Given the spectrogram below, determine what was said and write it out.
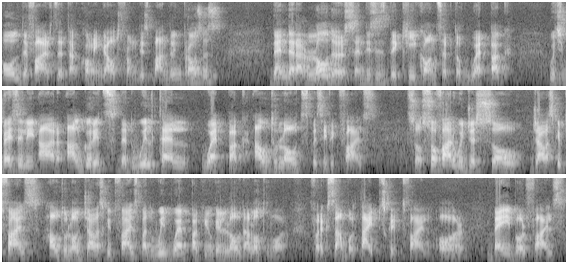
all the files that are coming out from this bundling process. Then there are loaders, and this is the key concept of Webpack, which basically are algorithms that will tell Webpack how to load specific files. So, so far we just saw JavaScript files, how to load JavaScript files, but with Webpack you can load a lot more. For example, TypeScript file or Babel files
